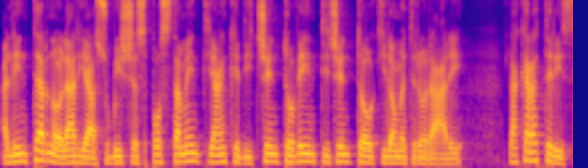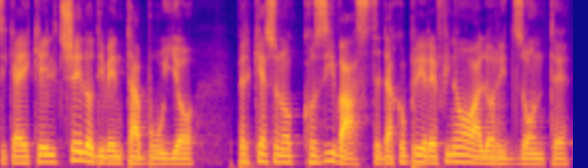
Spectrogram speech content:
All'interno l'aria subisce spostamenti anche di 120-100 km orari la caratteristica è che il cielo diventa buio perché sono così vaste da coprire fino all'orizzonte.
